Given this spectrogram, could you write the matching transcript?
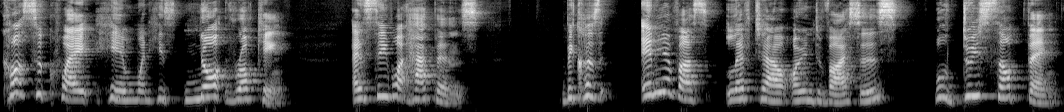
consequate him when he's not rocking and see what happens. Because any of us left to our own devices will do something.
